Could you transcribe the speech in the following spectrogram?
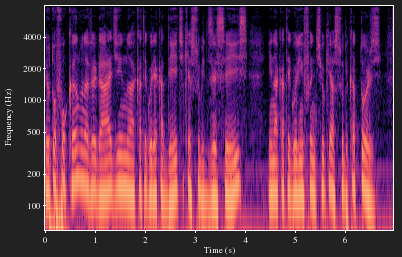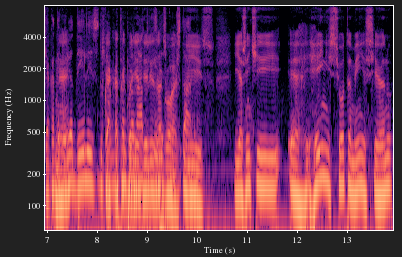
Eu estou focando, na verdade, na categoria cadete, que é sub-16, e na categoria infantil, que é a sub-14. Que é a categoria né? deles do Que é a categoria deles agora. Isso. E a gente é, reiniciou também esse ano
